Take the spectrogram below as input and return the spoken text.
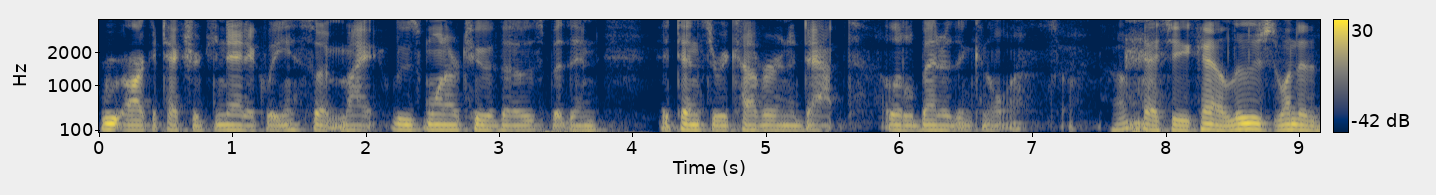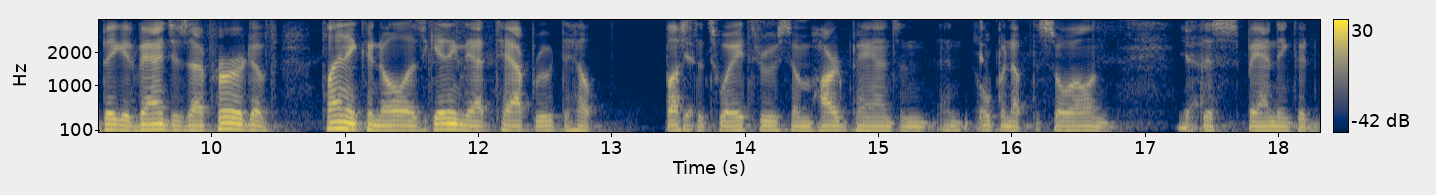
root architecture genetically. So it might lose one or two of those, but then it tends to recover and adapt a little better than canola. So. Okay, so you kind of lose one of the big advantages I've heard of planting canola is getting that tap root to help bust yep. its way through some hard pans and, and yep. open up the soil. And yeah. this banding could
